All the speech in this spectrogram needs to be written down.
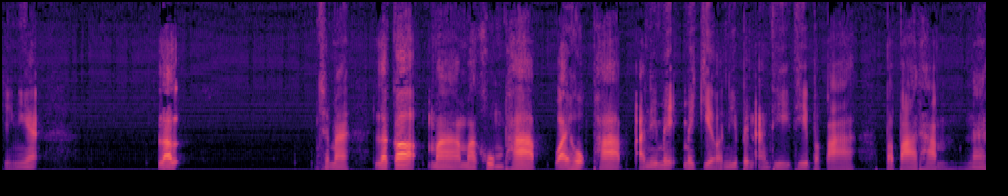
อย่างเงี้ยแล้ว ใช่ไหมแล้วก็มามาคุมภาพไว้ 6 ภาพ อันนี้ไม่ไม่เกี่ยวอันนี้เป็นอันที่ที่ป้าป้าป้าป้าทำนะ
